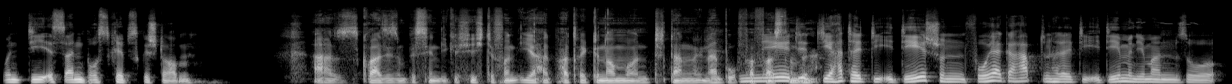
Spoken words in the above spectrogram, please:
und die ist an Brustkrebs gestorben. Ah, es ist quasi so ein bisschen die Geschichte von ihr hat Patrick genommen und dann in ein Buch verfasst. Nee, die, die hat halt die Idee schon vorher gehabt und hat halt die Idee mit jemandem so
